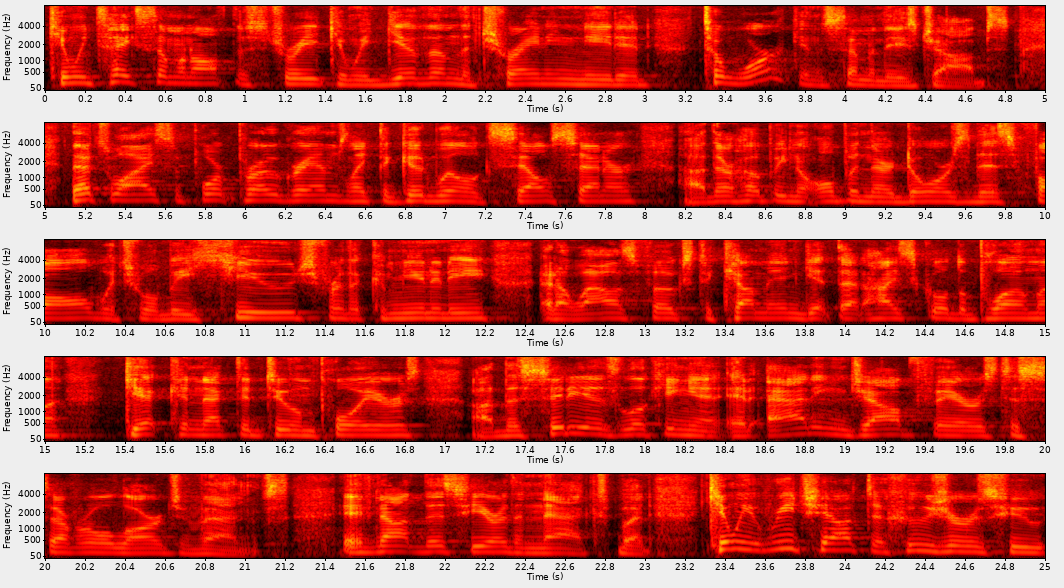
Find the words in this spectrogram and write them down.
Can we take someone off the street? Can we give them the training needed to work in some of these jobs? That's why I support programs like the Goodwill Excel Center. Uh, they're hoping to open their doors this fall, which will be huge for the community. It allows folks to come in, get that high school diploma, get connected to employers. Uh, the city is looking at, at, adding job fairs to several large events, if not this year, the next. But can we reach out to Hoosiers who,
